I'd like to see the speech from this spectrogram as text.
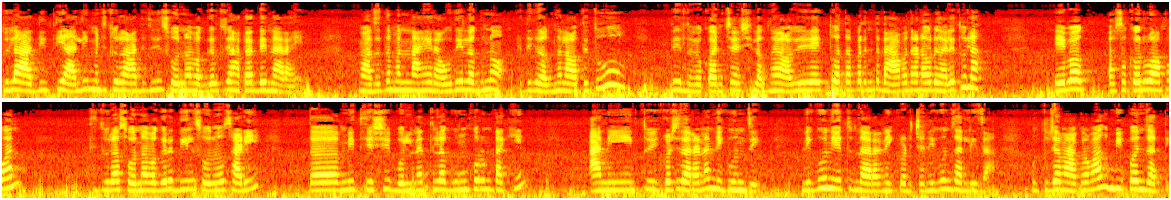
तुला आधी ती आली म्हणजे तुला आधी ती सोनं वगैरे हातात देणार आहे. माझं तर म्हणणं आहे राहू दे लग्न. किती लग्न लावते तू? किती लोकांची अशी लग्न लावलेली आहेत तू आतापर्यंत? दहा पंधरा नवरे झाले तुला. हे बघ असं करू आपण. ती तुला सोनं वगैरे देईल सोनं साडी. तर मी तिच्याशी बोलण्यात तिला गुम करून टाकीन. आणि तू इकडच्या दारानं निघून जे निघून ये तू दाराने इकडच्या. निघून झाली जा. मग तुझ्या मागोमाग मी पण जाते.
